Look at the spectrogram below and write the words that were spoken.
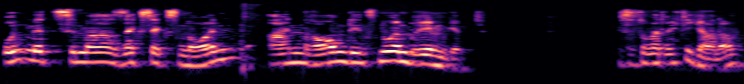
und mit Zimmer 669 einen Raum, den es nur in Bremen gibt. Ist das soweit richtig, ja, ne?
